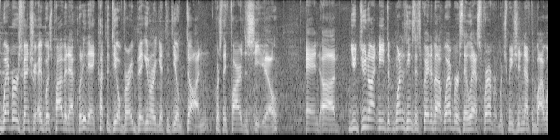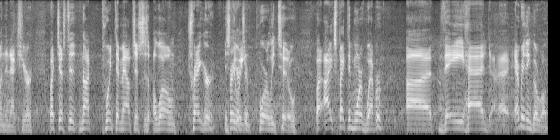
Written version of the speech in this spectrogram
Weber's venture it was private equity. They cut the deal very big in order to get the deal done. Of course, they fired the CEO. And uh, you do not need to. One of the things that's great about Weber is they last forever, which means you didn't have to buy one the next year. But just to not point them out just as alone, Traeger is Traeger doing too. poorly too. But I expected more of Weber. Uh, they had uh, everything go wrong.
